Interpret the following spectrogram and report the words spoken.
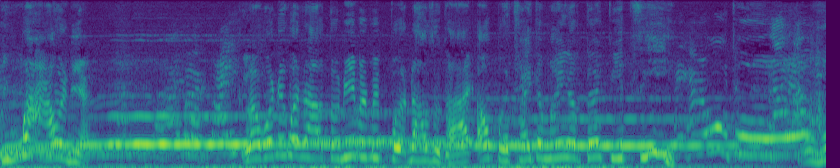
อีบ้าวะเนี่ย เราก็นึกว่าดาวตรงนี้มันเป็นเปิดดาวสุดท้าย เอาเปิดไฟทำไมเราเต้ยปิดสิไม่เอาโถูกโอ้โห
